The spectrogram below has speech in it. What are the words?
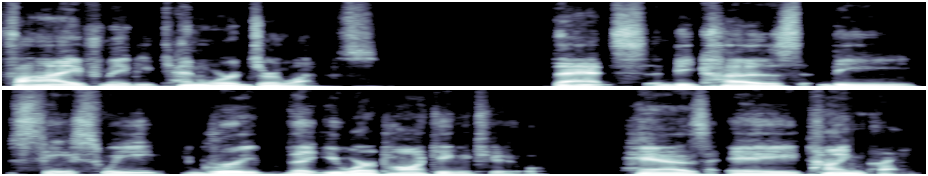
five, maybe 10 words or less. That's because the C suite group that you are talking to has a time problem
